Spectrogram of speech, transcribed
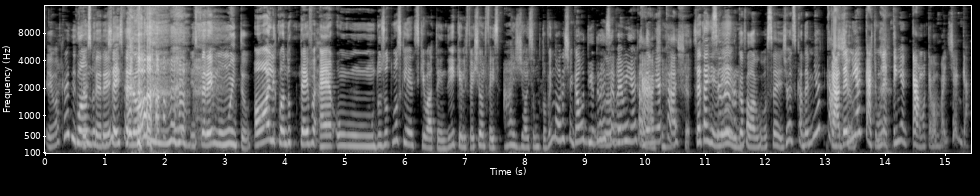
Eu acredito, eu Quando esperei. você esperou? Esperei muito. Olha, quando teve é, um dos últimos clientes que eu atendi, que ele fechou, ele fez: Ai, Joyce, eu não tô vendo a hora de chegar o dia de eu receber a minha cadê caixa. minha caixa? Você tá Você entendendo? lembra que eu falava com você? Joyce, cadê minha caixa? Cadê minha caixa? Mulher, tenha calma que ela vai chegar.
